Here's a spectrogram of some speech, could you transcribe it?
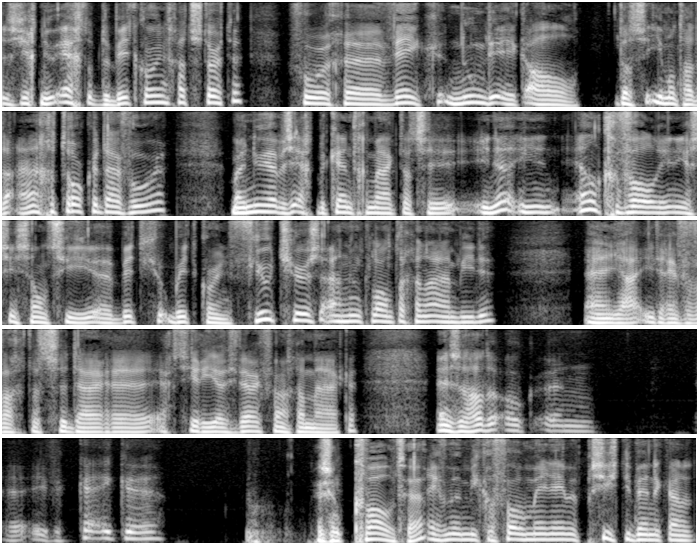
zich nu echt op de bitcoin gaat storten. Vorige week noemde ik al dat ze iemand hadden aangetrokken daarvoor. Maar nu hebben ze echt bekendgemaakt dat ze in, in elk geval in eerste instantie eh, bit- bitcoin futures aan hun klanten gaan aanbieden. En ja, iedereen verwacht dat ze daar eh, echt serieus werk van gaan maken. En ze hadden ook een, eh, even kijken, is een quote, hè? even mijn microfoon meenemen. Precies, die ben ik aan het.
